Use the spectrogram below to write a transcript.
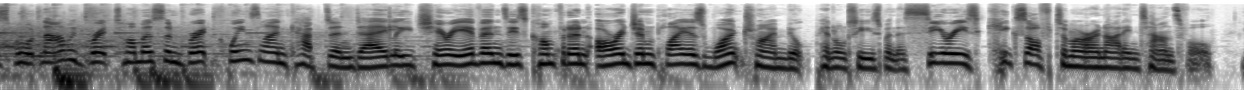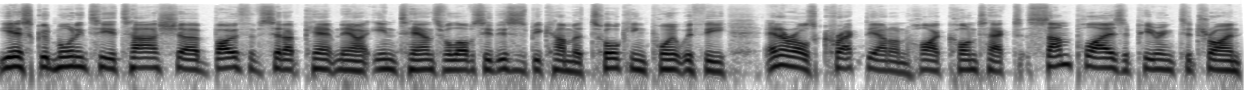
Time for sport now with Brett Thomas and Brett, Queensland captain Daly Cherry Evans is confident Origin players won't try and milk penalties when the series kicks off tomorrow night in Townsville. Yes, good morning to you, Tash. Uh, both have set up camp now in Townsville. Obviously, this has become a talking point with the NRL's crackdown on high contact. Some players appearing to try and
